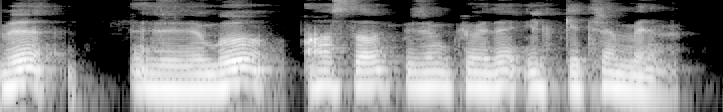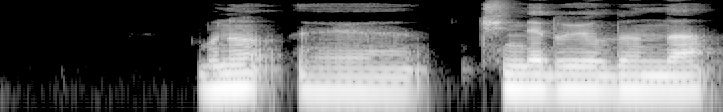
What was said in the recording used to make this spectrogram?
Ve e, bu hastalık bizim köyde ilk getiren benim. Bunu e, Çin'de duyulduğunda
